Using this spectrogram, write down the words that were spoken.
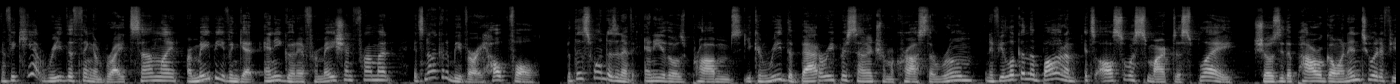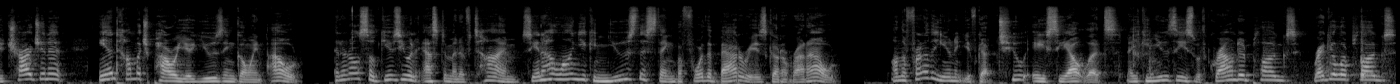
If you can't read the thing in bright sunlight, or maybe even get any good information from it, it's not going to be very helpful. But this one doesn't have any of those problems. You can read the battery percentage from across the room, and if you look on the bottom, it's also a smart display. Shows you the power going into it if you're charging it, and how much power you're using going out. And it also gives you an estimate of time, so you know how long you can use this thing before the battery is going to run out. On the front of the unit, you've got two AC outlets. Now you can use these with grounded plugs, regular plugs,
